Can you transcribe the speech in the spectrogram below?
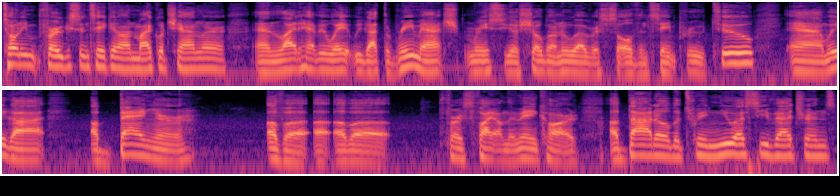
Tony Ferguson taking on Michael Chandler. And light heavyweight, we got the rematch. Mauricio Shogun, whoever, Sullivan St. Preux 2. And we got a banger of a, a of a first fight on the main card. A battle between UFC veterans,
